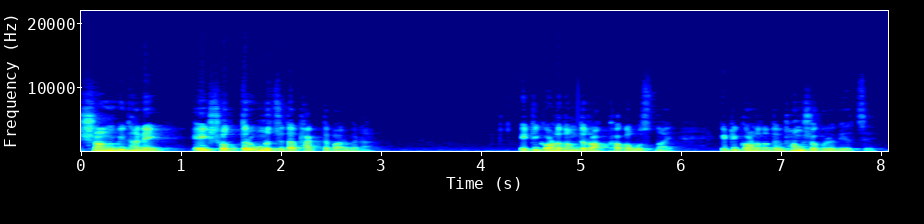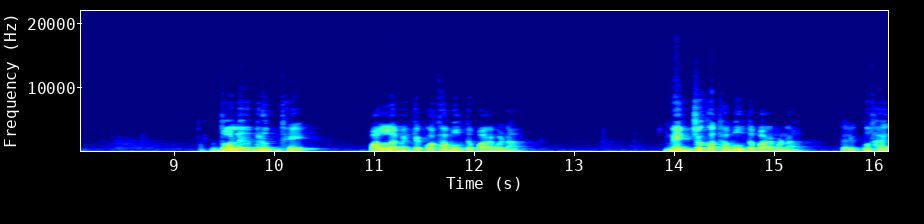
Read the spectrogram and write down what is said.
সংবিধানে এই সত্তর অনুচ্ছেদ থাকতে পারবে না। এটি গণতন্ত্রের রক্ষা অবস্থায় এটি গণতন্ত্রকে ধ্বংস করে দিয়েছে। দলের বিরুদ্ধে পার্লামেন্টে কথা বলতে পারবে না, ন্যায্য কথা বলতে পারবে না, তাহলে কোথায়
